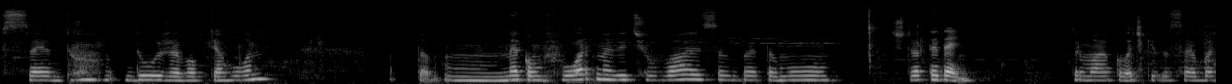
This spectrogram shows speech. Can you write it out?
Все дуже в обтягон. Некомфортно відчуваю себе, тому четвертий день тримаю кулачки за себе.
